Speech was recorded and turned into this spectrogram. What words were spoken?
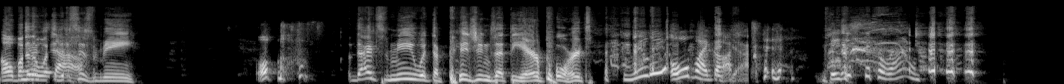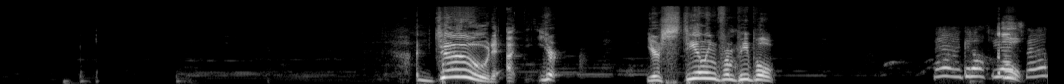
Oh, by the way, York this is me. Oh, That's me with the pigeons at the airport. really? Oh my gosh. Yeah. they just stick around. Dude, uh, you're you're stealing from people. Man, get off the Oh. ice, man.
